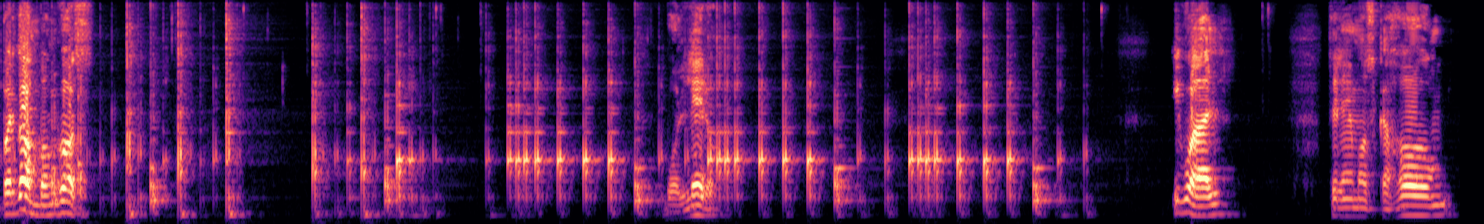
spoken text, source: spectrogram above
Perdón, bongos. Bolero. Igual tenemos cajón,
